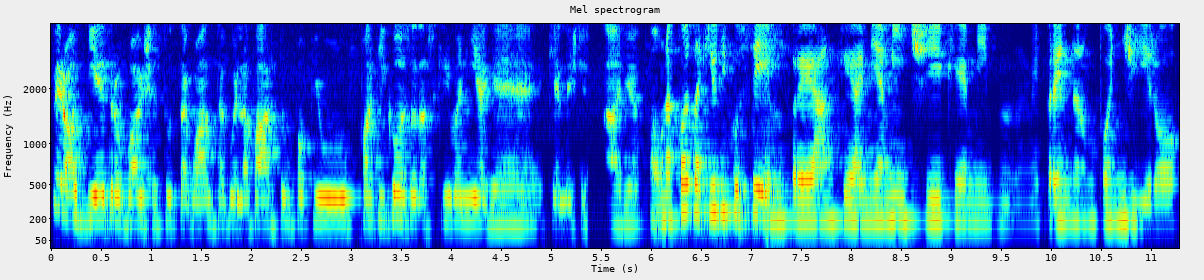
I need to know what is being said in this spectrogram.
però dietro poi c'è tutta quanta quella parte un po' più faticosa da scrivania che è, che è necessaria. Una cosa che io dico sempre anche ai miei amici che mi, mi prendono un po' in giro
